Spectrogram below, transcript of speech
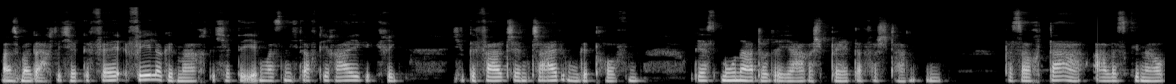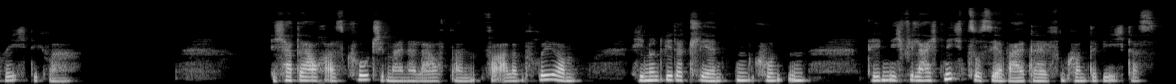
Manchmal dachte ich, ich hätte Fe Fehler gemacht, ich hätte irgendwas nicht auf die Reihe gekriegt, ich hätte falsche Entscheidungen getroffen und erst Monate oder Jahre später verstanden, dass auch da alles genau richtig war. Ich hatte auch als Coach in meiner Laufbahn, vor allem früher, hin und wieder Klienten, Kunden, denen ich vielleicht nicht so sehr weiterhelfen konnte, wie ich das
